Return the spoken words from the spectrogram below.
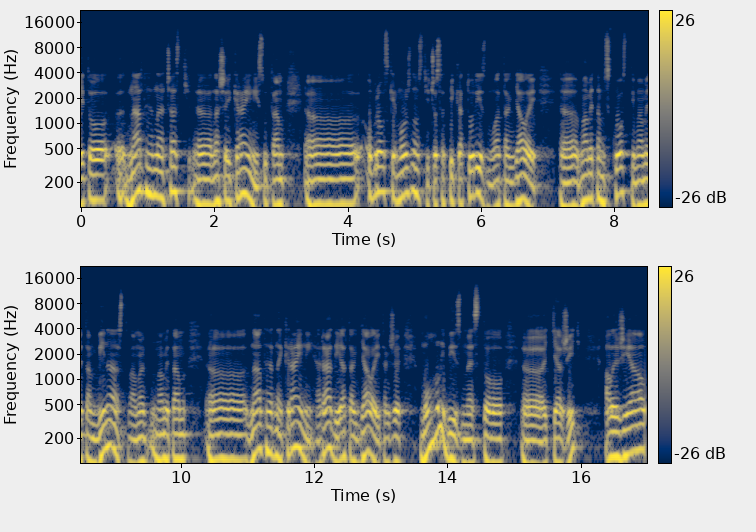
je to e, nádherná časť e, našej krajiny. Sú tam uh, obrovské možnosti, čo sa týka turizmu a tak ďalej. Uh, máme tam skvosty, máme tam vinárstva, máme, máme tam uh, nádherné krajiny, hrady a tak ďalej. Takže mohli by sme z toho ťažiť. Ale žiaľ,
